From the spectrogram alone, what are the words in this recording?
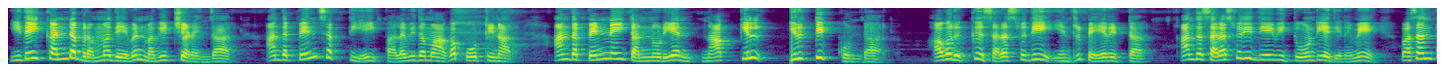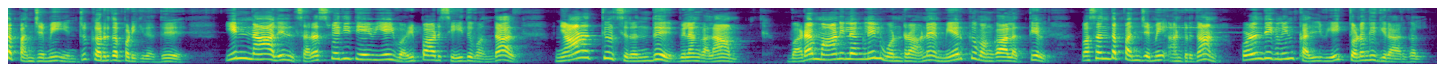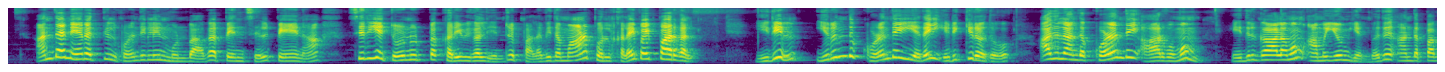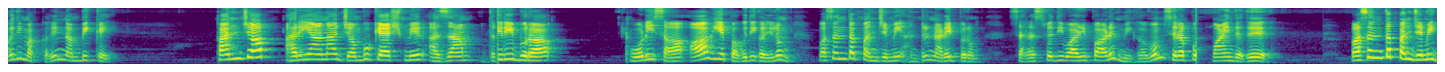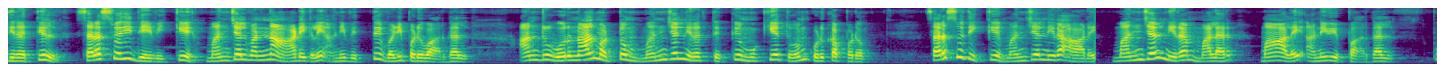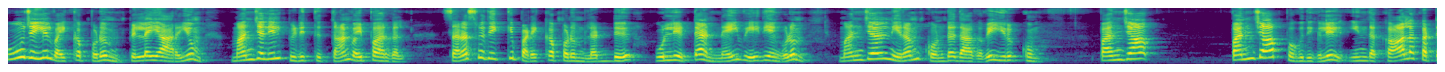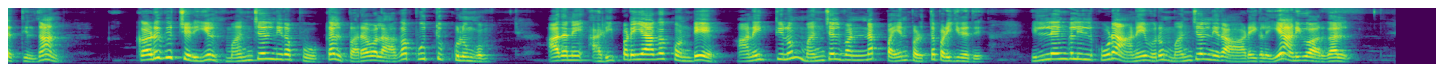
இதைக் கண்ட பிரம்மதேவன் மகிழ்ச்சியடைந்தார். அந்த பெண் சக்தியை பலவிதமாகப் போற்றினார். அந்தப் பெண்ணை தன்னுடைய நாக்கில் இருத்திக் கொண்டார். அவருக்கு சரஸ்வதி என்று பெயரிட்டார். அந்த சரஸ்வதி தேவி தோன்றிய தினமே வசந்த பஞ்சமி என்று கருதப்படுகிறது. இந்நாளில் சரஸ்வதி தேவியை வழிபாடு செய்து வந்தால் ஞானத்தில் சிறந்து விளங்கலாம். வட மாநிலங்களில் ஒன்றான மேற்கு வங்காளத்தில் வசந்த பஞ்சமி அன்றுதான் குழந்தைகளின் கல்வியைத் தொடங்குகிறார்கள். அந்த நேரத்தில் குழந்தைகளின் முன்பாக பென்சில் பேனா சிறிய தொழில்நுட்பக் கருவிகள் என்று பலவிதமான பொருட்களை வைப்பார்கள். இதில் இருந்து குழந்தை எதை எடுக்கிறதோ அதில் அந்த குழந்தை ஆர்வமும் எதிர்காலமும் அமையும் என்பது அந்த பகுதி மக்களின் நம்பிக்கை. பஞ்சாப் ஹரியானா ஜம்மு காஷ்மீர் அசாம் திரிபுரா ஒடிசா ஆகிய பகுதிகளிலும் வசந்த பஞ்சமி அன்று நடைபெறும் சரஸ்வதி வழிபாடு மிகவும் சிறப்பு வாய்ந்தது. வசந்த பஞ்சமி தினத்தில் சரஸ்வதி தேவிக்கு மஞ்சள் வண்ண ஆடைகளை அணிவித்து வழிபடுவார்கள். அன்று ஒரு நாள் மட்டும் மஞ்சள் நிறத்துக்கு முக்கியத்துவம் கொடுக்கப்படும். சரஸ்வதிக்கு மஞ்சள் நிற ஆடை மஞ்சள் நிற மலர் மாலை அணிவிப்பார்கள். பூஜையில் வைக்கப்படும் பிள்ளையாரையும் மஞ்சளில் பிடித்துத்தான் வைப்பார்கள். சரஸ்வதிக்கு படைக்கப்படும் லட்டு உள்ளிட்ட நைவேத்யங்களும் மஞ்சள் நிறம் கொண்டதாகவே இருக்கும். பஞ்சாப் பஞ்சாப் பகுதிகளில் இந்த காலகட்டத்தில்தான் கடுகு செடியில் மஞ்சள் நிற பூக்கள் பரவலாக பூத்து குலுங்கும். அதனை அடிப்படையாகக் கொண்டே அனைத்திலும் மஞ்சள் வண்ண பயன்படுத்தப்படுகிறது. இல்லங்களில் கூட அனைவரும் மஞ்சள் நிற ஆடைகளையே அணிவார்கள்.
